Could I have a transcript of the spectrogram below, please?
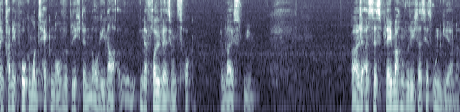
Dann kann ich Pokémon Tekken auch wirklich den Original in der Vollversion zocken im Livestream. Weil als Display machen würde ich das jetzt ungern.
